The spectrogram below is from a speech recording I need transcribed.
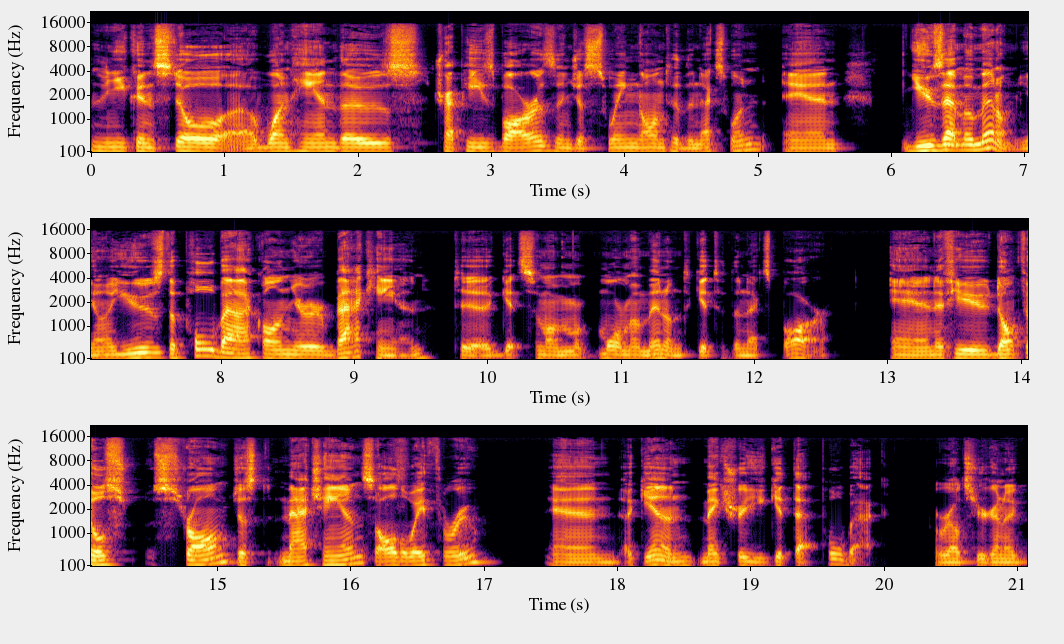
then you can still uh, one hand those trapeze bars and just swing on to the next one and use that momentum. You know, use the pullback on your backhand to get some more- momentum to get to the next bar. And if you don't feel s- strong, just match hands all the way through. And again, make sure you get that pullback, or else you're gonna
